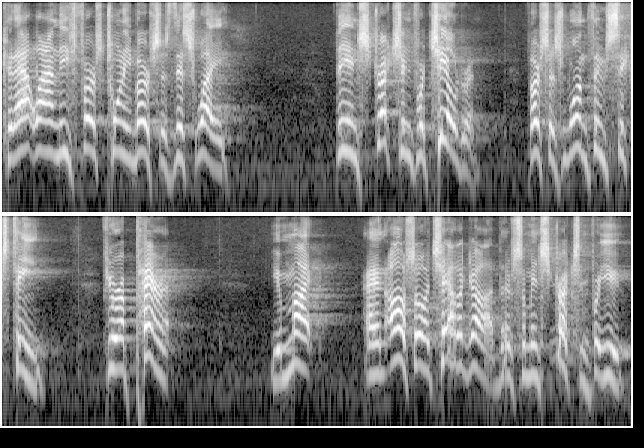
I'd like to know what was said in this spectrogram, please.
could outline these first 20 verses this way the instruction for children, verses 1 through 16. If you're a parent, you might, and also a child of God, there's some instruction for you.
